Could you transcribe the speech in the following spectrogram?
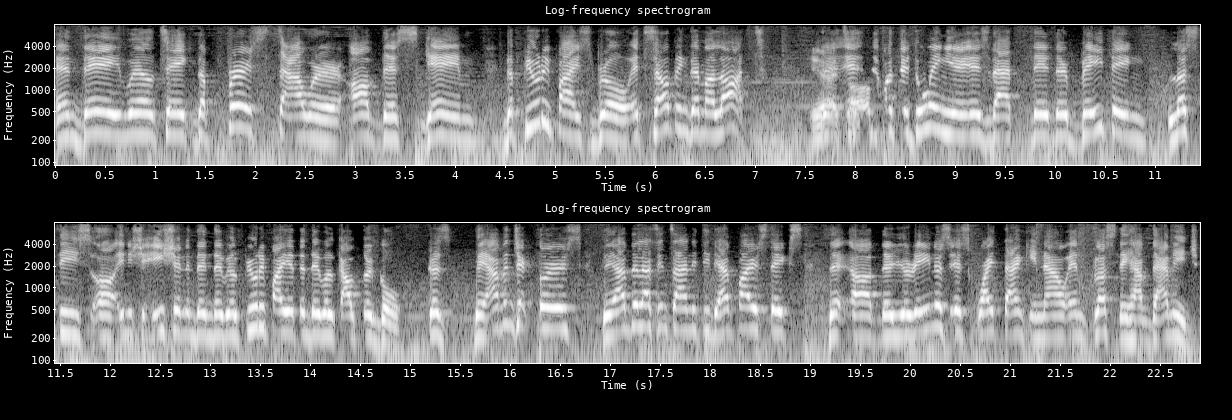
And they will take the first tower of this game. The Purifies, bro. It's helping them a lot. Yeah, the, it, what they're doing here is that they, they're baiting Lusty's uh, initiation and then they will purify it and they will counter go. Because they have injectors, they have the last insanity, they have fire stakes, the, uh, the Uranus is quite tanky now, and plus they have damage.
